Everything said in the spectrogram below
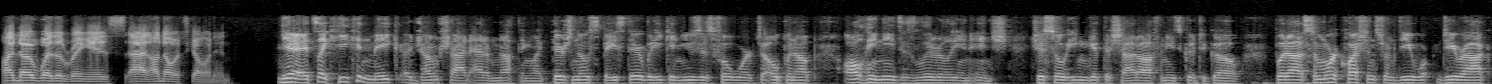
I know where the ring is, and I know it's going in. Yeah, it's like he can make a jump shot out of nothing. Like there's no space there, but he can use his footwork to open up. All he needs is literally an inch just so he can get the shot off and he's good to go. But uh, some more questions from D Rock.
